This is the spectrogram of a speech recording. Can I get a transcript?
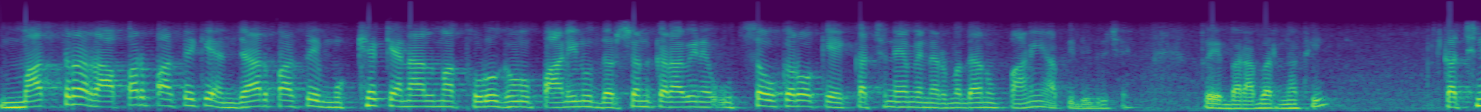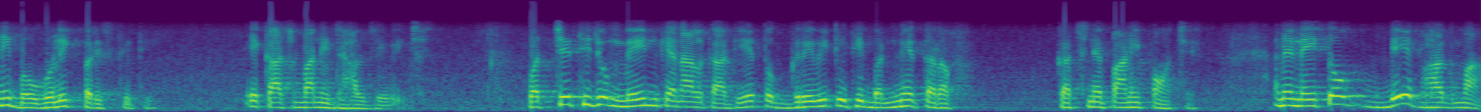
માત્ર રાપર પાસે કે અંજાર પાસે મુખ્ય કેનાલમાં થોડું ઘણું પાણીનું દર્શન કરાવીને ઉત્સવ કરો કે કચ્છને અમે નર્મદાનું પાણી આપી દીધું છે? તો એ બરાબર નથી. કચ્છની ભૌગોલિક પરિસ્થિતિ એ કાચબાની ઢાલ જેવી છે. વચ્ચેથી જો મેઇન કેનાલ કાઢીએ તો ગ્રેવિટીથી બંને તરફ કચ્છને પાણી પહોંચે. અને નહીં તો બે ભાગમાં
